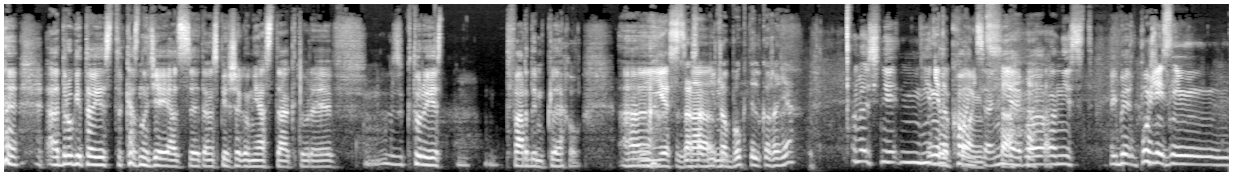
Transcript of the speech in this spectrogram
A drugie to jest kaznodzieja z, tam, z pierwszego miasta, który, który jest twardym klechą. I jest Zasadniczo na... Bóg, tylko że nie? Właśnie nie, Nie do, do końca, końca. nie, bo on jest jakby... Później z nim...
